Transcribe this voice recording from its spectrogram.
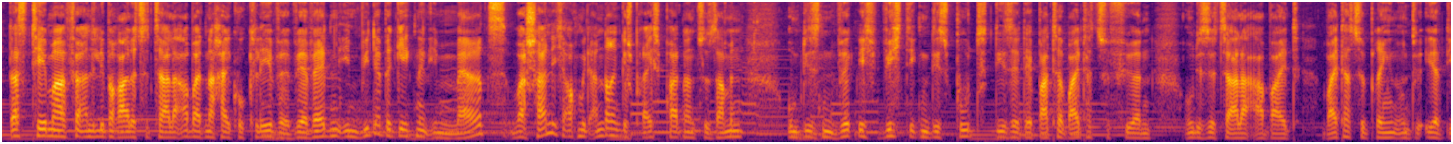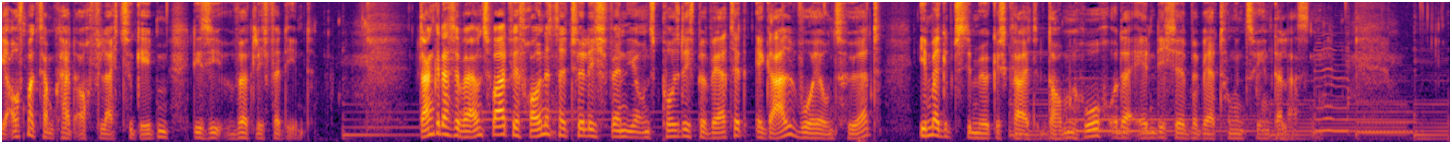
Das Thema für eine liberale soziale Arbeit nach Heiko Kleve. Wir werden ihm wieder begegnen im März, wahrscheinlich auch mit anderen Gesprächspartnern zusammen, um diesen wirklich wichtigen Disput, diese Debatte weiterzuführen, um die soziale Arbeit weiterzubringen und ihr die Aufmerksamkeit auch vielleicht zu geben, die sie wirklich verdient. Danke, dass ihr bei uns wart. Wir freuen uns natürlich, wenn ihr uns positiv bewertet, egal wo ihr uns hört. Immer gibt es die Möglichkeit, Daumen hoch oder ähnliche Bewertungen zu hinterlassen.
